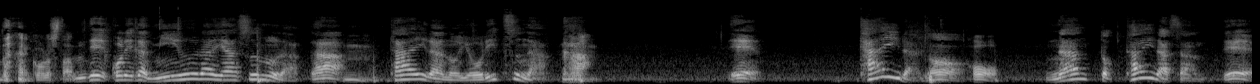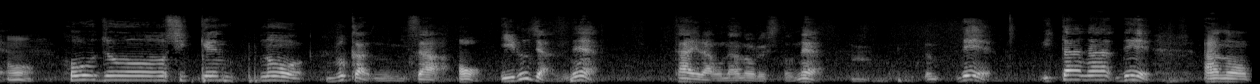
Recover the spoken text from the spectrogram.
殺した。でこれが三浦安村か、うん。平頼綱か、で平のほなんと平さんって北条執権の部下にさいるじゃんね。平を名乗る人ね。う、うん、でいたなであの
